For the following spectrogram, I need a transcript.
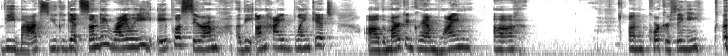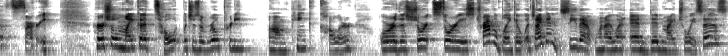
the box, you could get Sunday Riley A Plus Serum, uh, the Unhide Blanket, uh, the Mark and Graham Wine uh, Uncorker Thingy, sorry, Herschel Mica Tote, which is a real pretty um, pink color, or the Short Stories Travel Blanket, which I didn't see that when I went and did my choices.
